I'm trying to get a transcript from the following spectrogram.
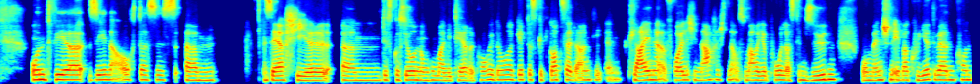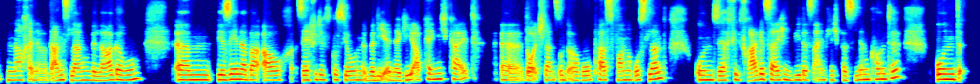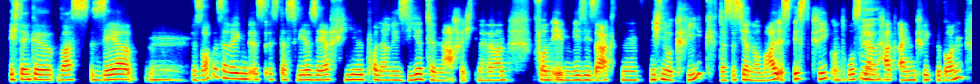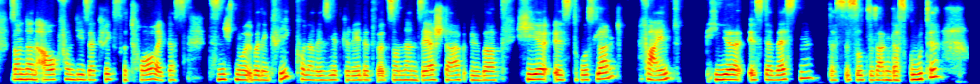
und wir sehen auch, dass es ähm, sehr viel ähm, Diskussionen um humanitäre Korridore gibt. Es gibt Gott sei Dank äh, kleine erfreuliche Nachrichten aus Mariupol, aus dem Süden, wo Menschen evakuiert werden konnten nach einer ganz langen Belagerung. Ähm, wir sehen aber auch sehr viel Diskussionen über die Energieabhängigkeit äh, Deutschlands und Europas von Russland und sehr viel Fragezeichen, wie das eigentlich passieren konnte. Und ich denke, was sehr hm, besorgniserregend ist, ist, dass wir sehr viel polarisierte Nachrichten hören von eben, wie Sie sagten, nicht nur Krieg, das ist ja normal, es ist Krieg und Russland ja. hat einen Krieg begonnen, sondern auch von dieser Kriegsrhetorik, dass es nicht nur über den Krieg polarisiert geredet wird, sondern sehr stark über, hier ist Russland, Feind, hier ist der Westen, das ist sozusagen das Gute.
